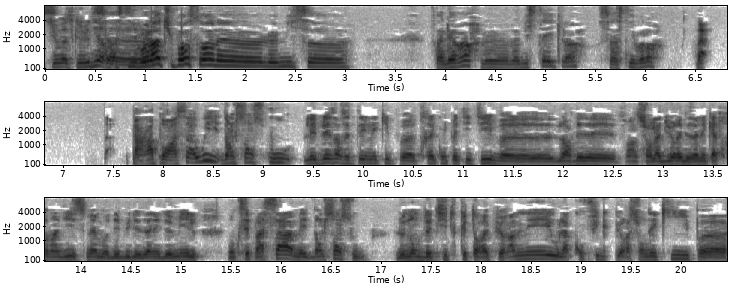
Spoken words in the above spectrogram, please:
Tu vois ce que je veux dire C'est à ce niveau-là, tu penses, toi, le, le miss, enfin l'erreur, le- la mistake là, c'est à ce niveau-là? Par rapport à ça, oui, dans le sens où les Blazers étaient une équipe euh, très compétitive euh, lors des, enfin, sur la durée des années 90, même au début des années 2000. Donc c'est pas ça, mais dans le sens où le nombre de titres que tu aurais pu ramener, ou la configuration d'équipe, euh,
